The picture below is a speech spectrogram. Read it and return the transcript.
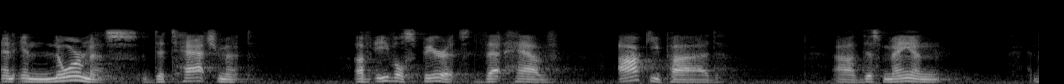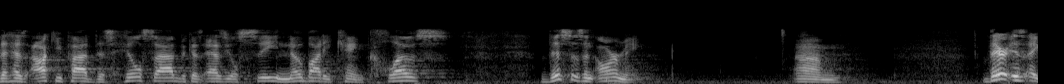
an enormous detachment of evil spirits that have occupied uh, this man, that has occupied this hillside because, as you'll see, nobody came close. This is an army. Um, there is a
